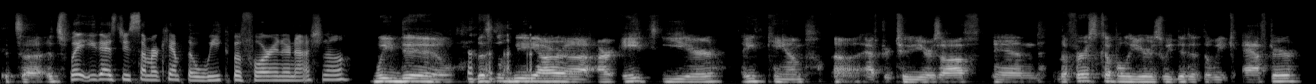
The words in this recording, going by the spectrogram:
it's uh it's Wait, you guys do summer camp the week before international? we do. This will be our uh, our eighth year, eighth camp uh, after two years off. And the first couple of years we did it the week after,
